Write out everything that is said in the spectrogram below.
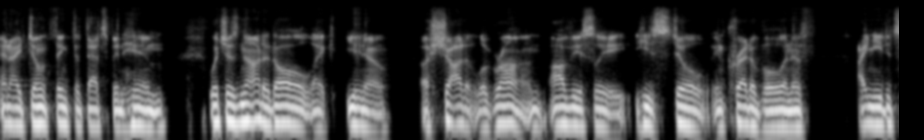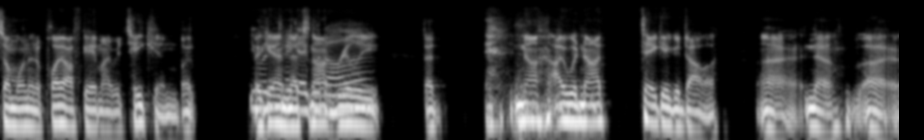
And I don't think that that's been him, which is not at all like you know a shot at LeBron. Obviously, he's still incredible, and if I needed someone in a playoff game, I would take him. But You again, that's not really that. no, I would not take Iguodala. Uh, no. Uh,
